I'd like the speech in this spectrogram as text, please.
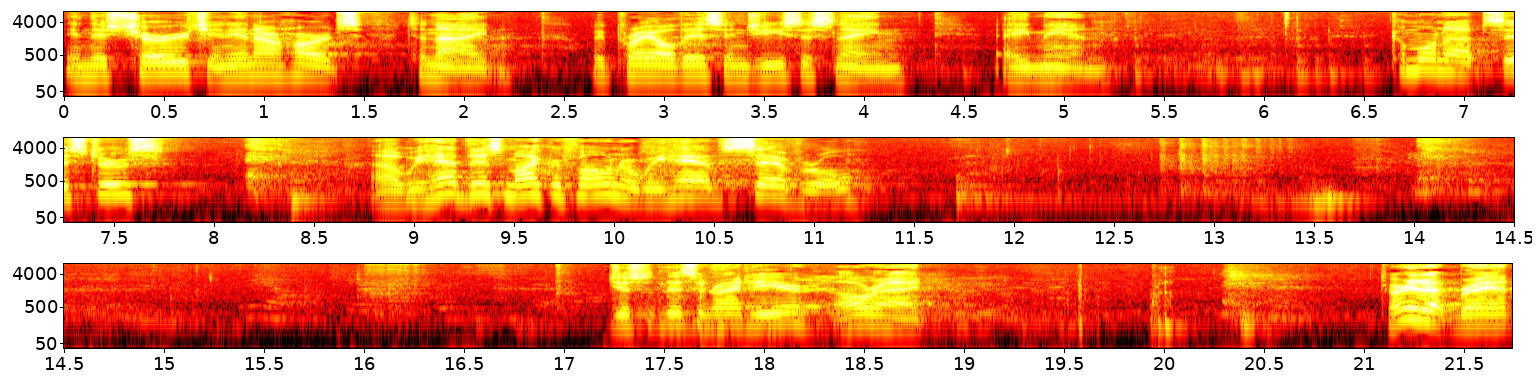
in this church and in our hearts tonight. We pray all this in Jesus' name. Amen. Come on up, sisters. Uh, we have this microphone, or we have several. Just this one right here? All right. Turn it up, Brad.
